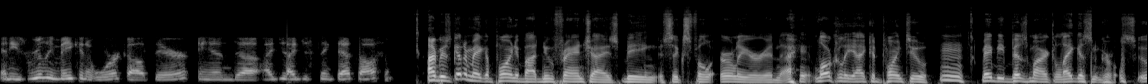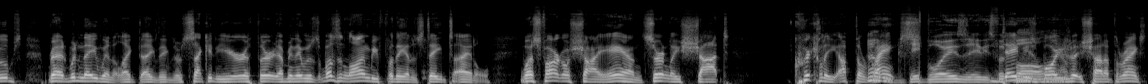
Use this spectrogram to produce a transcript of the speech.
And he's really making it work out there, and uh, I just I just think that's awesome. I was going to make a point about new franchise being six full earlier, and I, locally I could point to hmm, maybe Bismarck Legacy and Girls Hoops. Brad, when they win it, like I think their second year or third. I mean, it was wasn't long before they had a state title. West Fargo Sheyenne certainly shot quickly up the Oh, ranks. Dave Boys, Davies football. Davies boys yeah. shot up the ranks,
